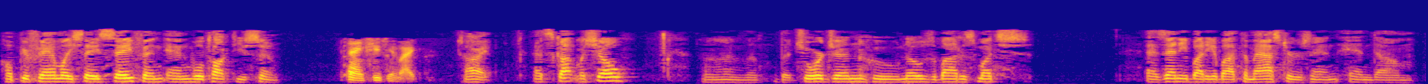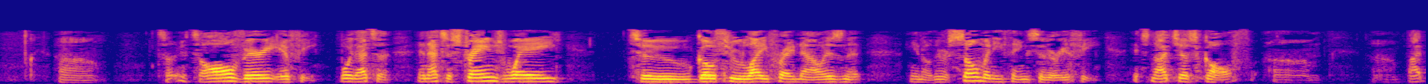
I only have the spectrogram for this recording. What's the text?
Hope your family stays safe, and, and we'll talk to you soon. Thanks, you too, Mike. All right, that's Scott Michaux, uh, the, the Georgian who knows about as much as anybody about the Masters, and and um, uh, so it's all very iffy. Boy, that's a and that's a strange way to go through life right now, isn't it? You know, there are so many things that are iffy. It's not just golf, um, uh, but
